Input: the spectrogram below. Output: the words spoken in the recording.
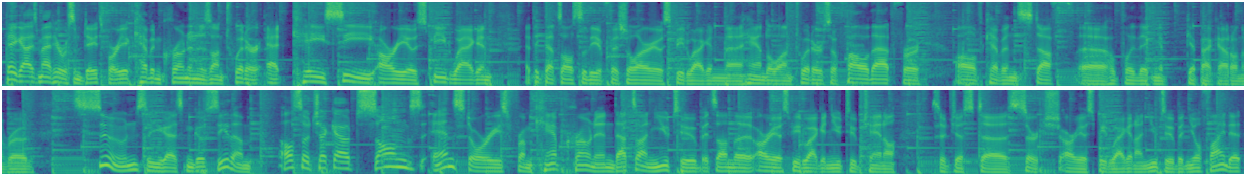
Hey guys, Matt here with some dates for you. Kevin Cronin is on Twitter at KC REO Speedwagon. I think that's also the official REO Speedwagon uh, handle on Twitter, so follow that for all of Kevin's stuff. Uh, hopefully, they can get, back out on the road soon so you guys can go see them. Also, check out Songs and Stories from Camp Cronin. That's on YouTube. It's on the REO Speedwagon YouTube channel. So just uh, search REO Speedwagon on YouTube and you'll find it.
